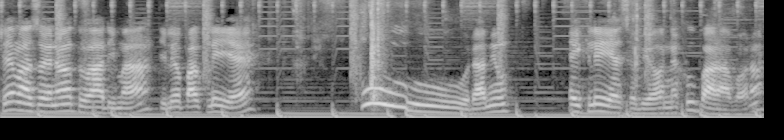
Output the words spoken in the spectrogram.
ထဲမှာဆိုရင်တော့သူကဒီမှာဒီလိုပေါက်ကလေးရယ်ဟူးဒါမျိုးအိတ်ကလေးရယ်ဆိုပြီးတော့နှစ်ခုပါတာပေါ့နော်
